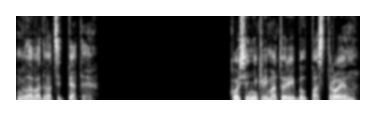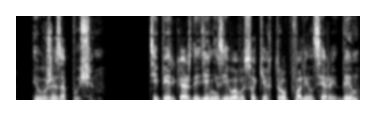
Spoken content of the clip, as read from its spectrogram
Глава 25. К осени крематорий был построен и уже запущен. Теперь каждый день из его высоких труб валил серый дым,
